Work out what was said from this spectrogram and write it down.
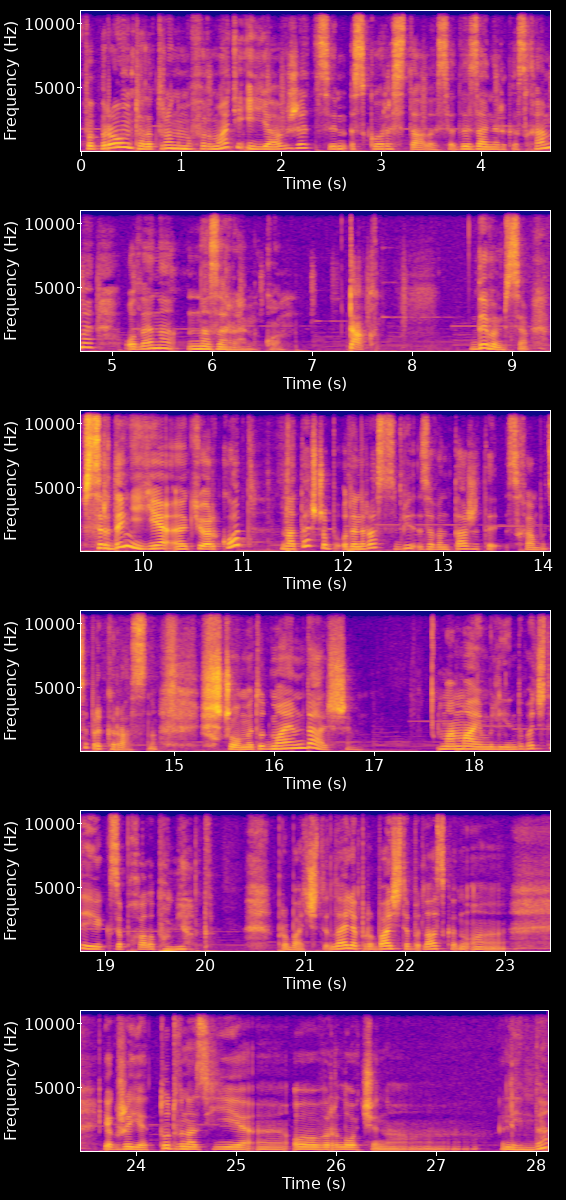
В паперовому та електронному форматі, і я вже цим скористалася. Дизайнерка схеми Олена Назаренко. Так, дивимося. В середині є е, QR-код на те, щоб один раз собі завантажити схему. Це прекрасно. Що ми тут маємо далі? Ми маємо Лінду, бачите, я як запхала пом'ята. Пробачте. Леля, пробачте, будь ласка, ну, а, як вже є. Тут в нас є е, оверлочена Лінда.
